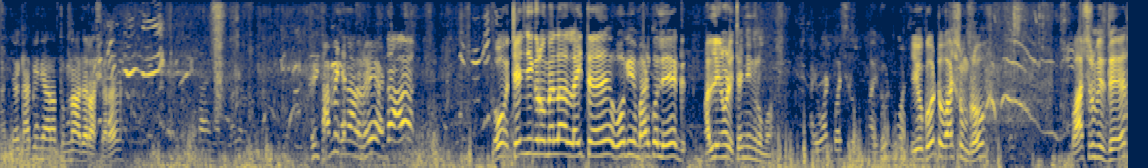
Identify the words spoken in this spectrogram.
ಮಂಜ ಕ್ಯಾಬಿನ್ ಯಾರ ತುಂಬ ಆಧಾರ ಹಾಕ್ಯಾರ ಸಾಮೆ ಚೆನ್ನಾಗ ಅಡ್ಡ ಓ ಚೇಂಜಿಂಗ್ ರೂಮ್ ಎಲ್ಲ ಅಲ್ಲ ಐತೆ ಹೋಗಿ ಮಾಡ್ಕೊಳ್ಳಿ ಗ್- ಅಲ್ಲಿ ನೋಡಿ changing room I want washroom I don't want you go to washroom bro washroom is there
